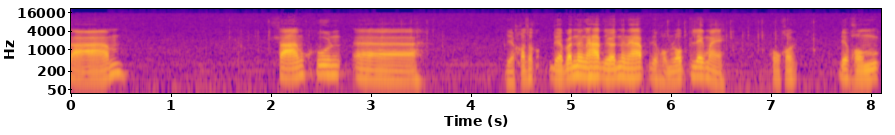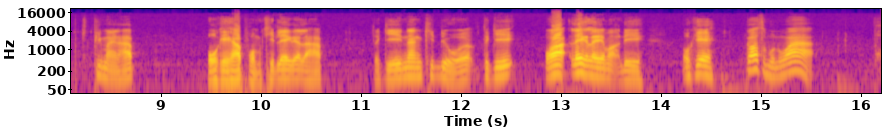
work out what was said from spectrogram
สามสามคูณเอ่อเดี๋ยวขอสักเดี๋ยวแป๊บนึงนะครับเดี๋ยวแป๊บนึงนะครับเดี๋ยวผมลบเลขใหม่ผมขอเดี๋ยวผมพิมพ์ใหม่นะครับ โอเคครับ ผมคิดเลขได้แล้วครับตะกี้นั่งคิดอยู่ตะกี้ว่าเลขอะไรเหมาะดี โอเค ก็สมมติว่าผ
